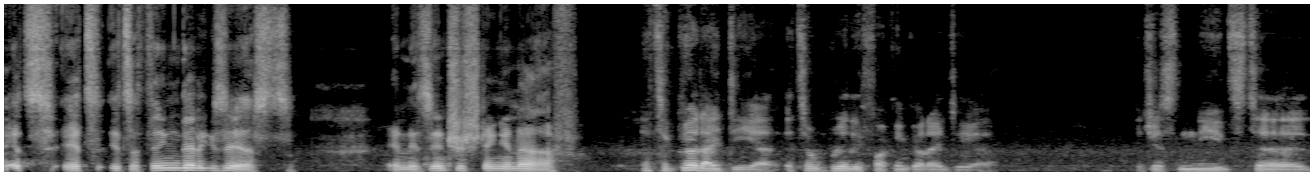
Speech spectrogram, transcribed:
it's it's it's a thing that exists, and it's interesting enough. it's a good idea. It's a really fucking good idea. It just needs to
